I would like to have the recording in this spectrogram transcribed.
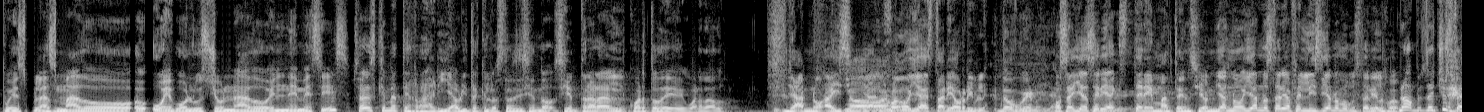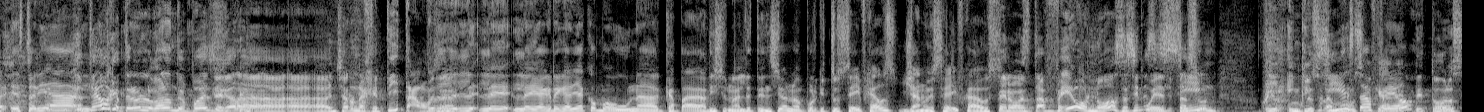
pues plasmado o, o evolucionado el Nemesis. ¿Sabes qué me aterraría ahorita que lo estás diciendo? Si entrara al cuarto de guardado. Ya no, ahí sí, No, ya el no. juego ya estaría horrible. No, bueno, ya. O sea, ya sería extrema tensión. Ya no, ya no estaría feliz, ya no me gustaría el juego. No, pues de hecho esta- estaría... Tengo que tener un lugar donde puedes llegar a, a- a echar una jetita. O Pues sea. le, le- le agregaría como una capa adicional de tensión, ¿no? Porque tu safe house ya no es safe house. Pero está feo, ¿no? O sea, sí Pues necesitas sí. un. Y- incluso la Sí, música de, feo. de todos los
